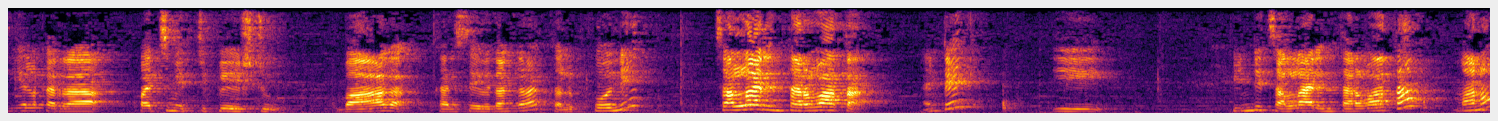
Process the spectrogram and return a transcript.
జీలకర్ర పచ్చిమిర్చి పేస్టు బాగా కలిసే విధంగా కలుపుకొని చల్లారిన తర్వాత అంటే ఈ పిండి చల్లారిన తర్వాత మనం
